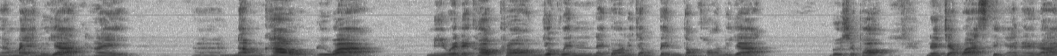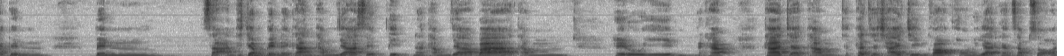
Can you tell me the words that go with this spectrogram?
นะไม่อนุญาตให้นำเข้าหรือว่ามีไว้ในครอบครองยกเว้นในกรณีจำเป็นต้องขออนุญาต โดยเฉพาะเนื่องจากว่าอะซิติกแอนไฮไรด์เป็นเป็นสารที่จำเป็นในการทำยาเสพติดนะทำยาบ้าทำเฮโรอีนนะครับ ถ้าจะทำถ้าจะใช้จริงก็ขออนุญาตกันซับซ้อน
